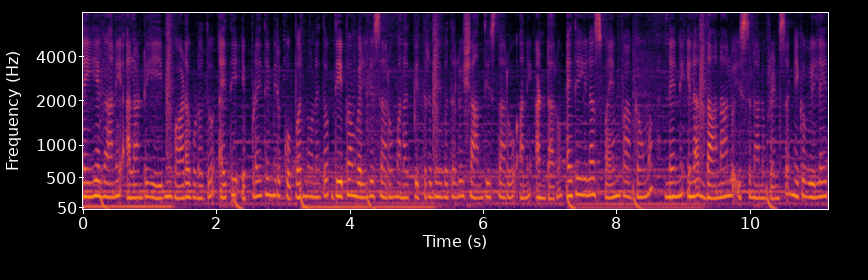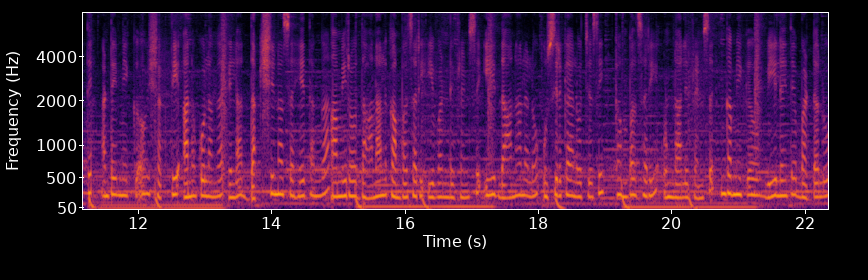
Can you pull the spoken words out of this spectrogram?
నెయ్యి కానీ అలాంటివి ఏమీ వాడకూడదు. అయితే ఎప్పుడైతే మీరు కొబ్బరి నూనెతో దీపం వెలిగిస్తారో మన పితృదేవతలు శాంతిస్తారు అని అంటారు. అయితే ఇలా స్వయం పాకం నేను ఇలా దానాలు ఇస్తున్నాను ఫ్రెండ్స్. మీకు వీలైతే అంటే మీకు శక్తి అనుకూలంగా ఇలా దక్షిణ సహితంగా మీరు దానాలు కంపల్సరీ ఇవ్వండి ఫ్రెండ్స్. ఈ దానాలలో ఉసిరికాయలు వచ్చేసి కంపల్సరీ ఉండాలి ఫ్రెండ్స్. ఇంకా మీకు వీలైతే బట్టలు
